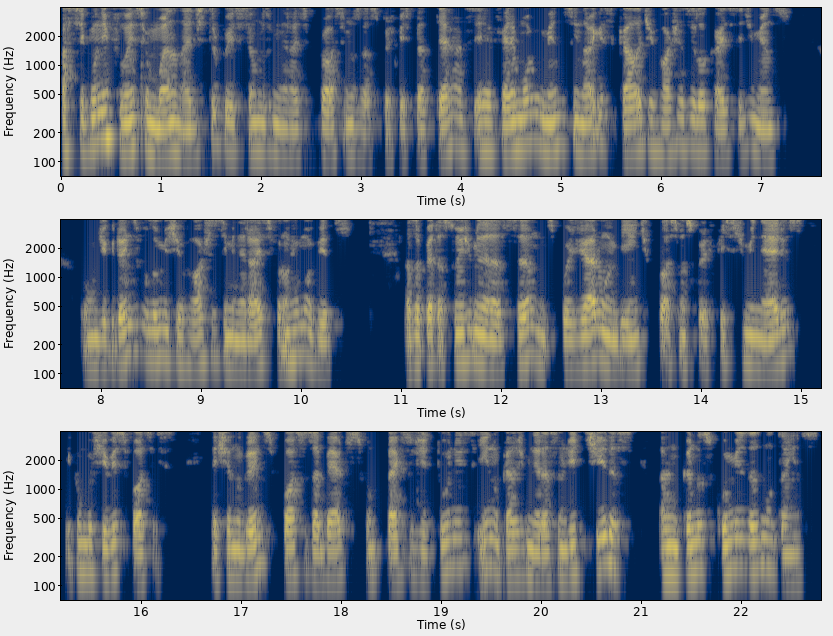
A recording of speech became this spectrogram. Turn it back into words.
A segunda influência humana na distribuição dos minerais próximos à superfície da Terra se refere a movimentos em larga escala de rochas e locais de sedimentos, onde grandes volumes de rochas e minerais foram removidos. As operações de mineração despojaram o ambiente próximo à superfície de minérios e combustíveis fósseis, deixando grandes poços abertos complexos de túneis e, no caso de mineração de tiras, arrancando os cumes das montanhas.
